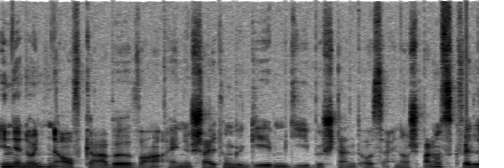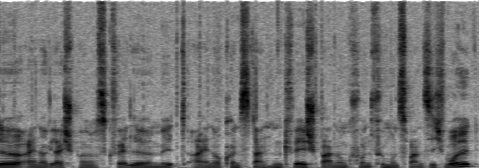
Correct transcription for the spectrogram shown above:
In der neunten Aufgabe war eine Schaltung gegeben, die bestand aus einer Spannungsquelle, einer Gleichspannungsquelle mit einer konstanten Quellspannung von 25 Volt,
